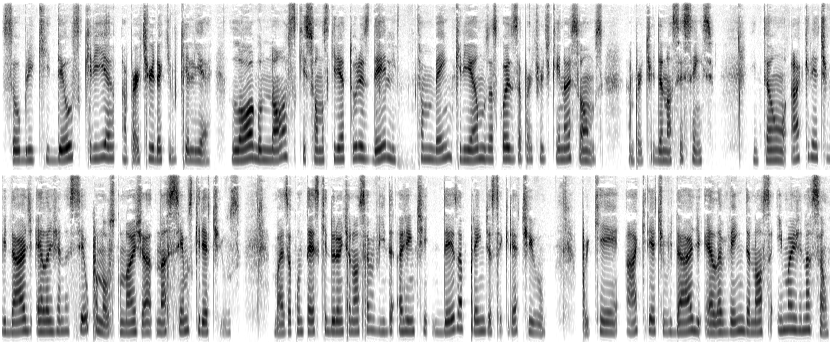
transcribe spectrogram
sobre que Deus cria a partir daquilo que ele é. Logo, nós que somos criaturas dele, também criamos as coisas a partir de quem nós somos, a partir da nossa essência. Então, a criatividade, ela já nasceu conosco, nós já nascemos criativos. Mas acontece que durante a nossa vida a gente desaprende a ser criativo porque a criatividade ela vem da nossa imaginação.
